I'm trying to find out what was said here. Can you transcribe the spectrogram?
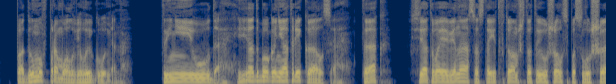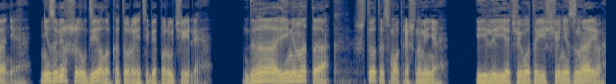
— подумав, промолвил игумен. «Ты не Иуда и от Бога не отрекался, так?» Вся твоя вина состоит в том, что ты ушел с послушания, не завершил дело, которое тебе поручили. Да, именно так. Что ты смотришь на меня? Или я чего-то еще не знаю?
